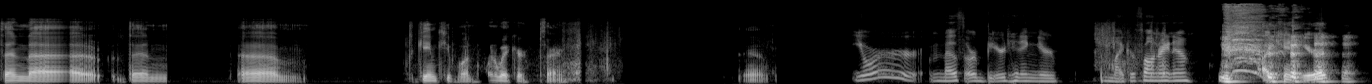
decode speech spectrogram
than uh, than um, the GameCube one, Wind Waker. Sorry. Yeah, Your mouth or beard hitting your microphone right now. I can't hear it.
